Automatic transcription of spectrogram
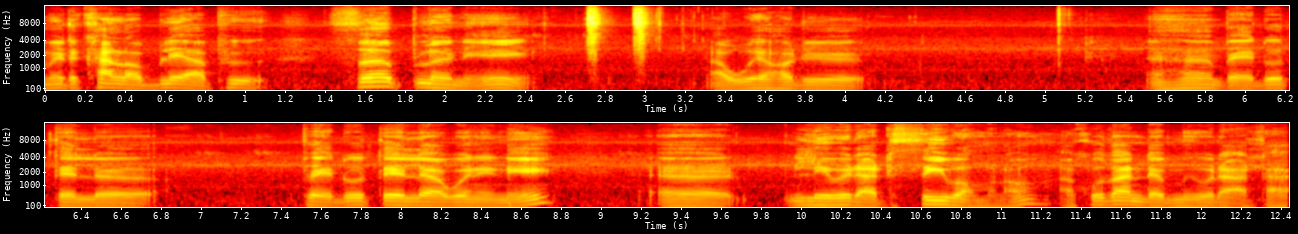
မေတခါလောဘလက်အဖုသပ်လနေအဝဲဟောဒီအဟမ်ဘယ်ဒိုတဲလဘယ်ဒိုတဲလဝဲနေနေအဲလေဝဲတာသိပါမနော်အခုတန် တယ်မီဝဲတာအတာ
